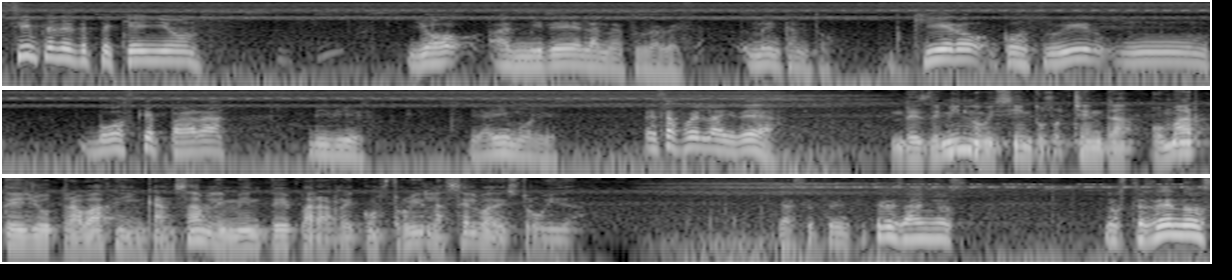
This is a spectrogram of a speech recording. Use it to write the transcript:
Siempre desde pequeño yo admiré la naturaleza, me encantó. Quiero construir un bosque para vivir y ahí morir. Esa fue la idea. Desde 1980, Omar Tello trabaja incansablemente para reconstruir la selva destruida. Hace 33 años, los terrenos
